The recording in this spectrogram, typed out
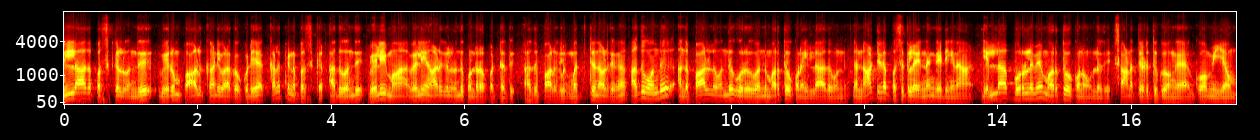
இல்லாத பசுக்கள் வந்து வெறும் பாலுக்காண்டி வளர்க்கக்கூடிய கலப்பின பசுக்கள். அது வந்து வெளி மா வெளி நாடுகளிலிருந்து கொண்டு வரப்பட்டது. அது பால்களுக்கு மட்டும்தான் வளர்த்துருக்காங்க. அது வந்து அந்த பாலில் வந்து ஒரு வந்து மருத்துவ குணம் இல்லாத ஒன்று இந்த நாட்டின பசுக்களை என்னன்னு கேட்டிங்கன்னா எல்லா பொருளுமே மருத்துவ குணம் உள்ளது. சாணத்தை எடுத்துக்கோங்க கோமியம்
